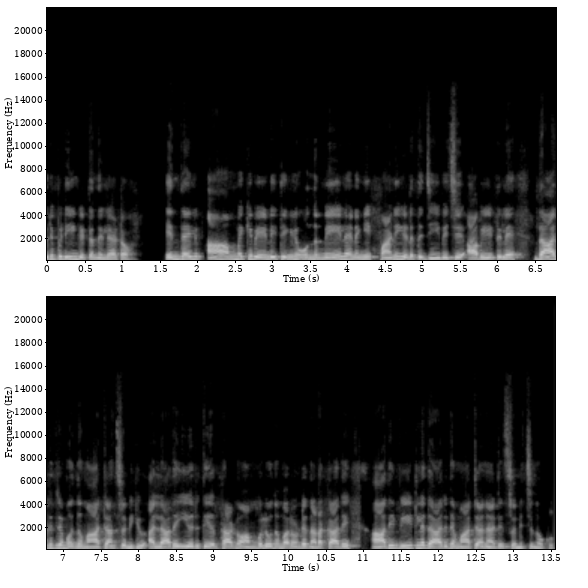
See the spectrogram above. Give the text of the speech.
ഒരു പിടിയും കിട്ടുന്നില്ല കേട്ടോ എന്തായാലും ആ അമ്മയ്ക്ക് വേണ്ടിയിട്ടെങ്കിലും ഒന്ന് മേലനങ്ങി പണിയെടുത്ത് ജീവിച്ച് ആ വീട്ടിലെ ദാരിദ്ര്യം ഒന്ന് മാറ്റാൻ ശ്രമിക്കൂ. അല്ലാതെ ഈ ഒരു തീർത്ഥാടനം അമ്പലവും എന്നും പറഞ്ഞുകൊണ്ട് നടക്കാതെ ആദ്യം വീട്ടിലെ ദാരിദ്ര്യം മാറ്റാനായിട്ട് ശ്രമിച്ചു നോക്കൂ.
